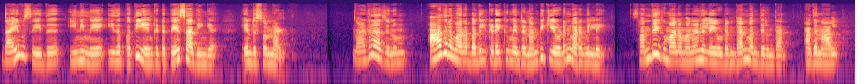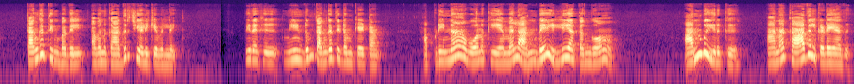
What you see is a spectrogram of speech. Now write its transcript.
தயவு செய்து இனிமே இதை பத்தி என்கிட்ட பேசாதீங்க என்று சொன்னாள். நடராஜனும் ஆதரவான பதில் கிடைக்கும் என்ற நம்பிக்கையுடன் வரவில்லை. சந்தேகமான மனநிலையுடன் தான் வந்திருந்தான். அதனால் தங்கத்தின் பதில் அவனுக்கு அதிர்ச்சி அளிக்கவில்லை. பிறகு மீண்டும் தங்கத்திடம் கேட்டான். அப்படின்னா உனக்கு என் மேல அன்பே இல்லையா தங்கம்? அன்பு இருக்கு. ஆனா காதல் கிடையாது.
